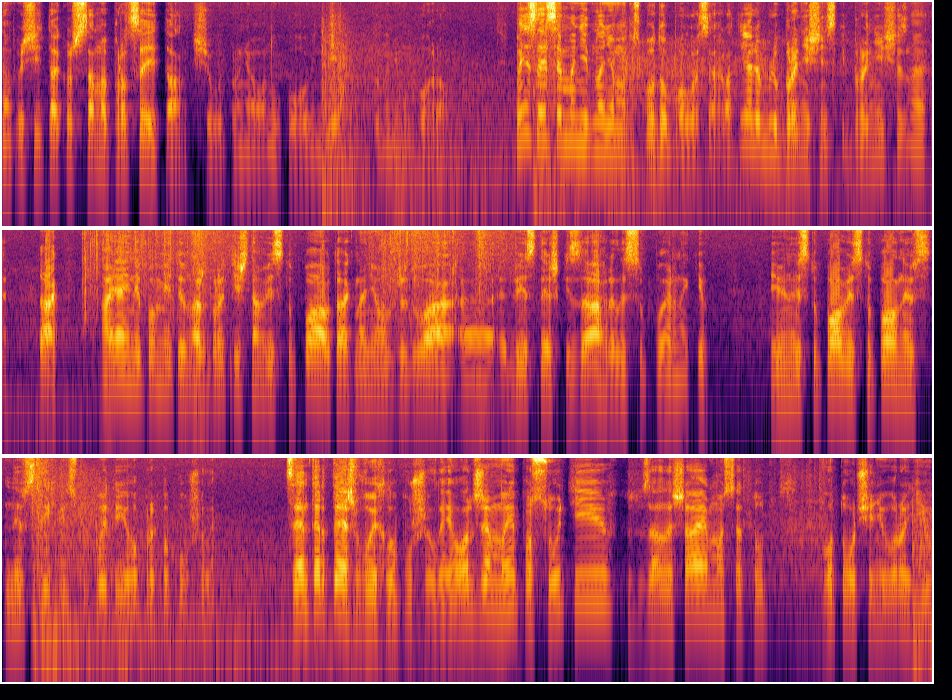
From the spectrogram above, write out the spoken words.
Напишіть також саме про цей танк, що ви про нього, ну, кого він є, хто на ньому пограв. Мені здається, мені б на ньому сподобалося грати. Я люблю броніщенські броніщі, знаєте. Так, а я й не помітив, наш братіш там відступав, так, на нього вже два, е, дві стежки заагрили з суперників. І він відступав, відступав, не, не встиг відступити, його прихлопушили. Центр теж вихлопушили. Отже, ми, по суті, залишаємося тут в оточенні ворогів.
